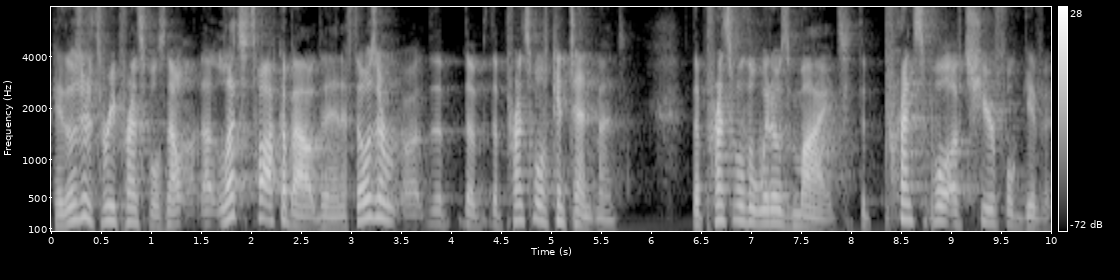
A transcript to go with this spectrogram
Okay, those are three principles. Now, uh, let's talk about then, if those are uh, the, the, the principle of contentment, the principle of the widow's mite, the principle of cheerful giving,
